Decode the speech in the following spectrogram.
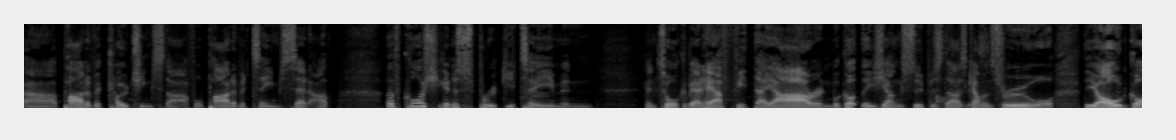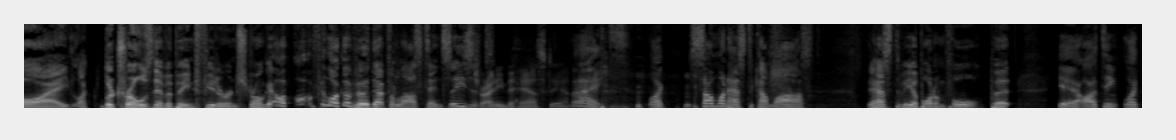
uh, part of a coaching staff or part of a team setup, of course you're going to spruik your team and. And talk about how fit they are, and we've got these young superstars oh, coming through, or the old guy like Latrell's never been fitter and stronger. I, I feel like I've heard that for the last ten seasons training the house down. mate. Like someone has to come last. There has to be a bottom four. But yeah, I think like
